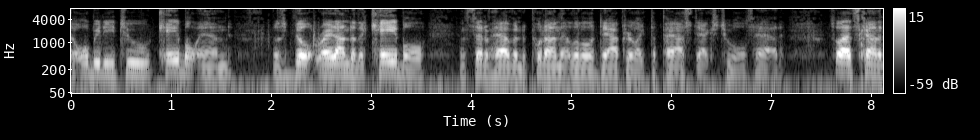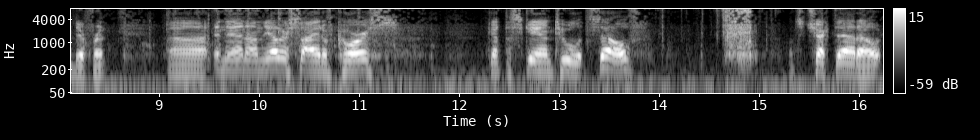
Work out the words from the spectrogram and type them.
the OBD2 cable end was built right onto the cable instead of having to put on that little adapter like the past X tools had. So that's kind of different. Uh, and then on the other side, of course, got the scan tool itself. Let's check that out.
